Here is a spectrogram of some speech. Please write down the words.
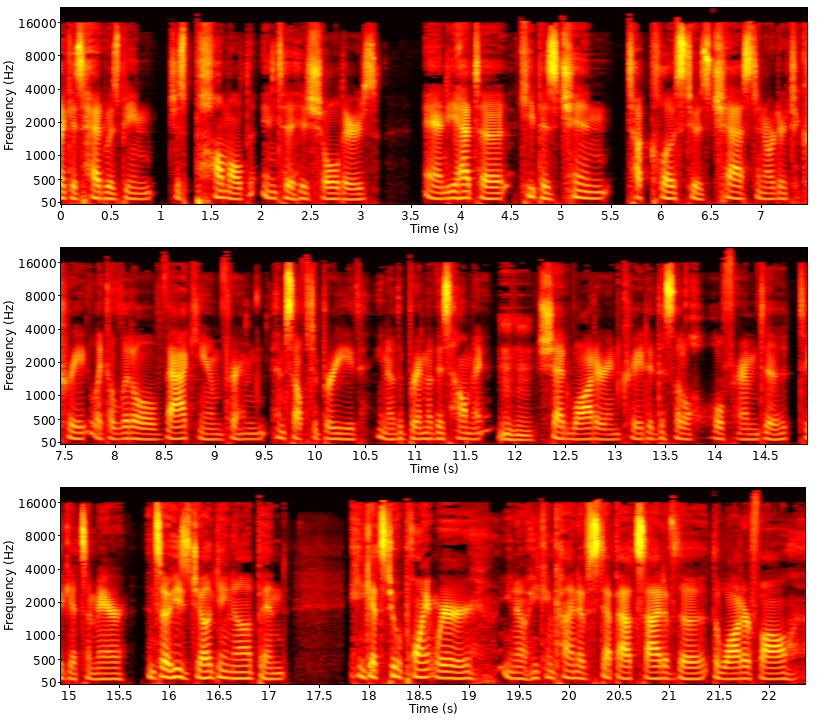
like his head was being just pummeled into his shoulders. And he had to keep his chin tucked close to his chest in order to create like a little vacuum for him himself to breathe you know the brim of his helmet mm-hmm. shed water and created this little hole for him to to get some air. And so he's jugging up and he gets to a point where you know he can kind of step outside of the the waterfall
